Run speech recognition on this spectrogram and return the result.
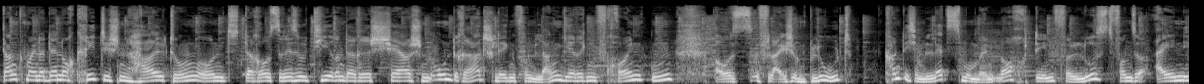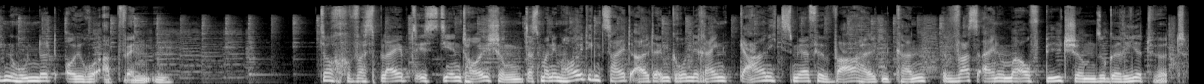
Dank meiner dennoch kritischen Haltung und daraus resultierender Recherchen und Ratschlägen von langjährigen Freunden aus Fleisch und Blut konnte ich im letzten Moment noch den Verlust von so einigen hundert Euro abwenden. Doch was bleibt, ist die Enttäuschung, dass man im heutigen Zeitalter im Grunde rein gar nichts mehr für wahr halten kann, was einem auf Bildschirmen suggeriert wird.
